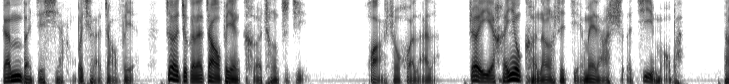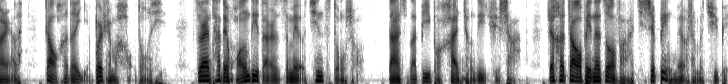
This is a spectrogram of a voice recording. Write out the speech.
根本就想不起来赵飞燕，这就给了赵飞燕可乘之机。话说回来了，这也很有可能是姐妹俩使的计谋吧。当然了，赵合德也不是什么好东西，虽然他对皇帝的儿子没有亲自动手，但是他逼迫汉成帝去杀，这和赵飞燕的做法其实并没有什么区别。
